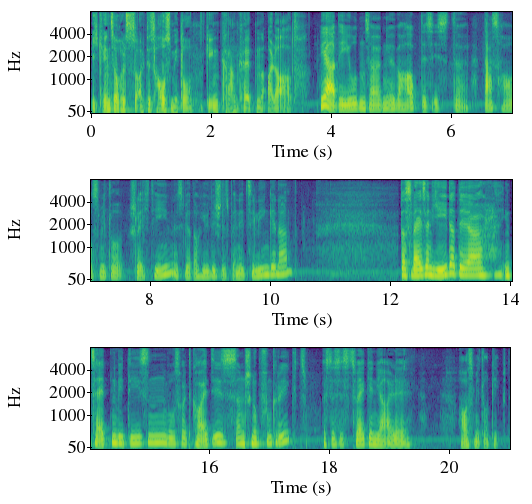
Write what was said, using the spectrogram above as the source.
Ich kenne es auch als altes Hausmittel gegen Krankheiten aller Art. Ja, die Juden sagen ja überhaupt, es ist äh, das Hausmittel schlechthin. Es wird auch jüdisches Penicillin genannt. Das weiß ein jeder, der in Zeiten wie diesen, wo es halt kalt ist, einen Schnupfen kriegt. Also das ist zwei geniale Hausmittel gibt.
